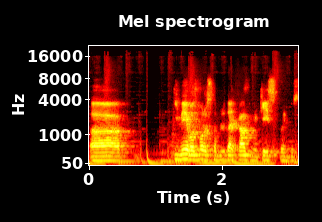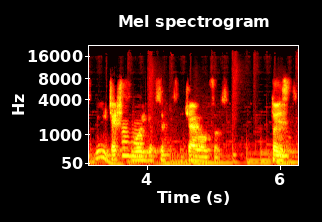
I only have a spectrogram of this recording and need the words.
э, имею возможность наблюдать разные кейсы по индустрии, и чаще uh-huh. всего ее все-таки встречаю в аутсорсе. То есть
